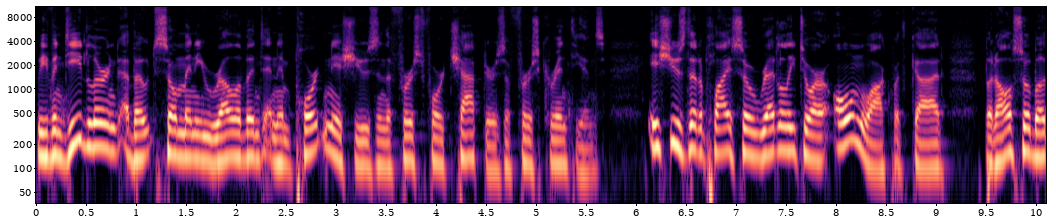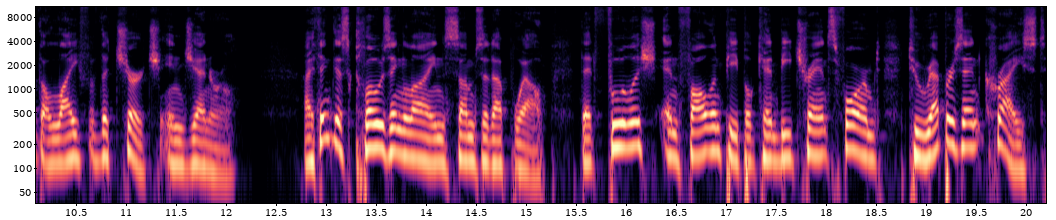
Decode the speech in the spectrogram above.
we've indeed learned about so many relevant and important issues in the first four chapters of 1 Corinthians. Issues that apply so readily to our own walk with God, but also about the life of the church in general. I think this closing line sums it up well that foolish and fallen people can be transformed to represent Christ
